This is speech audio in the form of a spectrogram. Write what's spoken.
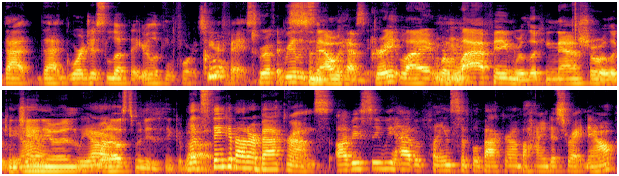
that that gorgeous look that you're looking for to your face. Terrific. Really So now we have easy. great light. We're Mhm. laughing. We're looking natural. We're looking We are. genuine. We What else do we need to think about? Let's think about our backgrounds. Obviously, we have a plain, simple background behind us right now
